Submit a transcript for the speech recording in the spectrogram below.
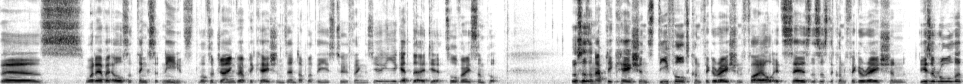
There's whatever else it thinks it needs. Lots of Django applications end up with these two things. You, you get the idea. It's all very simple. This is an application's default configuration file. It says this is the configuration. These are all the,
